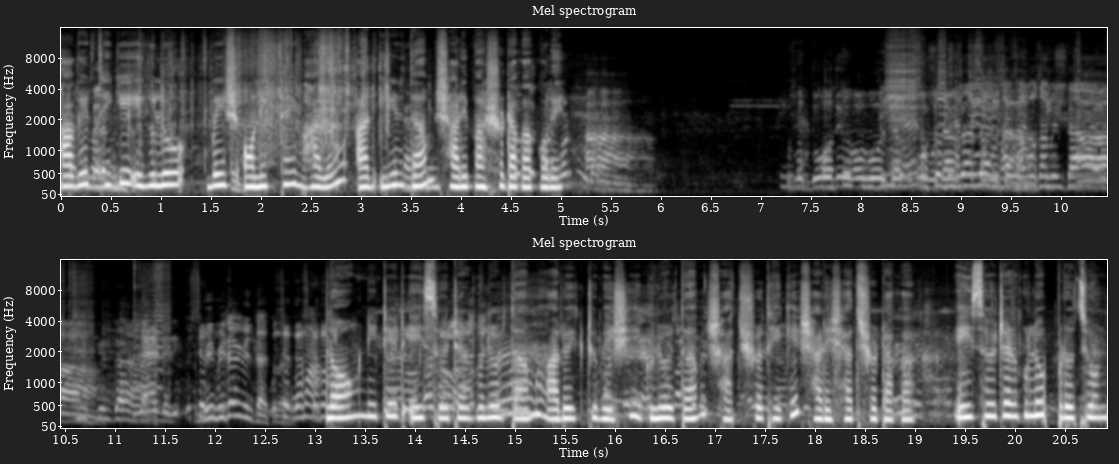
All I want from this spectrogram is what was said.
আগের থেকে এগুলো বেশ অনেকটাই ভালো আর এর দাম সাড়ে পাঁচশো টাকা করে। লং নিটেড এই সোয়েটারগুলোর দাম আরও একটু বেশি এগুলোর দাম সাতশো থেকে সাড়ে সাতশো টাকা এই সোয়েটারগুলো প্রচণ্ড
